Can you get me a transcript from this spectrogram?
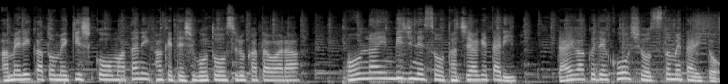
アメリカとメキシコを股にかけて仕事をする傍らオンラインビジネスを立ち上げたり大学で講師を務めたりと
